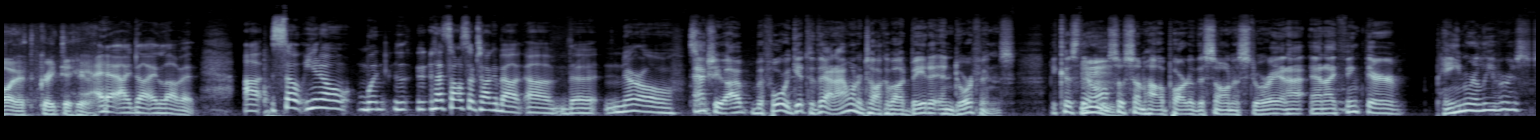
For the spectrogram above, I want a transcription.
Oh, that's great to hear. I, I, I love it. Uh, so you know, when let's also talk about uh, the neuro. Actually, I, before we get to that, I want to talk about beta endorphins because they're mm. also somehow a part of the sauna story, and I and I think they're pain relievers.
